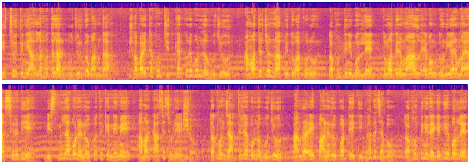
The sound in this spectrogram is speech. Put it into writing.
নিশ্চয়ই তিনি আল্লাহ তালার বুজুর্গ বান্দা। সবাই তখন চিৎকার করে বলল, হুজুর, আমাদের জন্য আপনি দোয়া করুন। তখন তিনি বললেন, তোমাদের মাল এবং দুনিয়ার মায়া ছেড়ে দিয়ে বিসমিল্লা বলে নৌকা থেকে নেমে আমার কাছে চলে এসো। তখন যাত্রীরা বলল, হুজুর, আমরা এই পানির উপর দিয়ে কীভাবে যাব? তখন তিনি রেগে গিয়ে বললেন,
